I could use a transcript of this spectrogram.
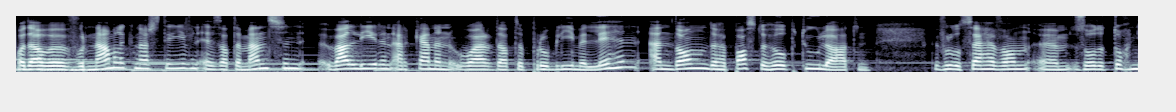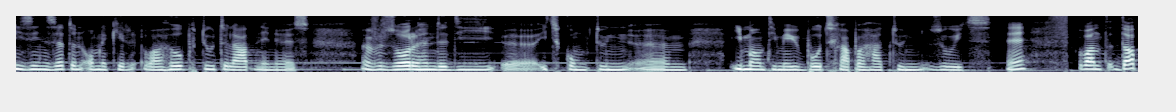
Wat we voornamelijk naar streven, is dat de mensen wel leren erkennen waar dat de problemen liggen en dan de gepaste hulp toelaten. Bijvoorbeeld zeggen van, ehm zou het toch niet zien zitten om een keer wat hulp toe te laten in huis. Een verzorgende die eh, iets komt doen, ehm, iemand die met uw boodschappen gaat doen, zoiets. Hè? Want dat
